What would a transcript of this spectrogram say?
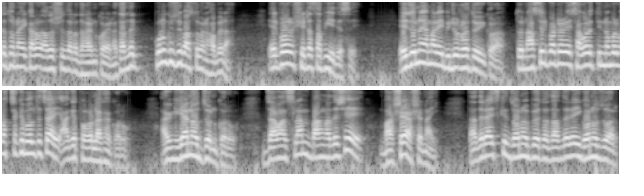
চেতনায় কারও আদর্শ তারা ধারণ করে না। তাদের কোনো কিছুই বাস্তবায়ন হবে না। এরপর সেটা চাপিয়ে দিয়েছে। এই জন্যই আমার এই ভিডিওটা তৈরি করা। তো নাসির পাটোর এই সাগরের তিন নম্বর বাচ্চাকে বলতে চাই, আগে পড়ালেখা করো, আগে জ্ঞান অর্জন করো। জামাত ইসলাম বাংলাদেশে বাসে আসে নাই। তাদের আজকে জনপ্রিয়তা, তাদের এই গণজোয়ার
